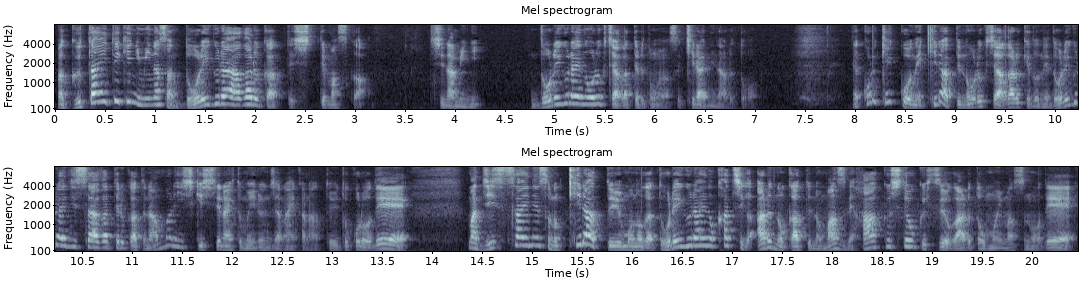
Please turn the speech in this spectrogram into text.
まあ、具体的に皆さんどれぐらい上がるかって知ってますか？ちなみに。どれぐらい能力値上がってると思います？キラになると。これ結構ね、キラって能力値上がるけどね、どれぐらい実際上がってるかってのはあんまり意識してない人もいるんじゃないかなというところで、まあ実際ね、そのキラというものがどれぐらいの価値があるのかっていうのをまずね、把握しておく必要があると思いますので、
